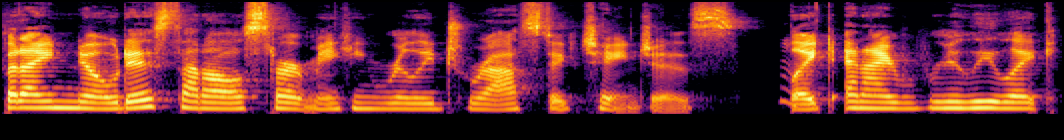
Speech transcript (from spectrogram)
But I notice that I'll start making really drastic changes. Like, and I really like,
